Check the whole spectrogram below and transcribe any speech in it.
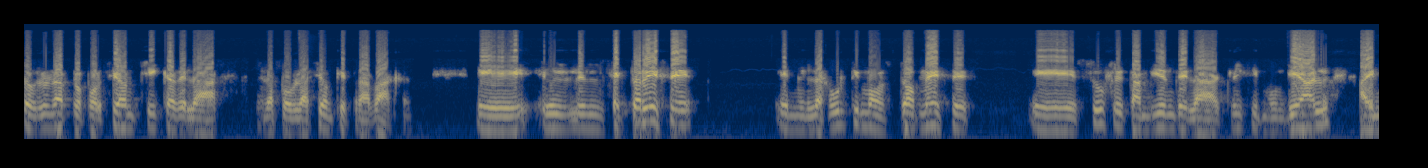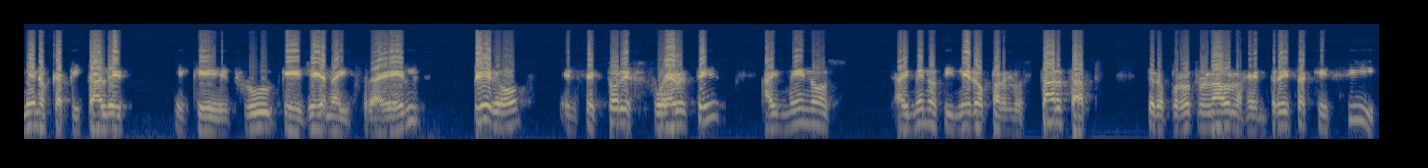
sobre una proporción chica de la, población que trabaja. el, el sector S en los últimos dos meses eh, sufre también de la crisis mundial, hay menos capitales eh, que, que llegan a Israel, pero el sector es fuerte, hay menos, hay menos dinero para los startups, pero por otro lado las empresas que sí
